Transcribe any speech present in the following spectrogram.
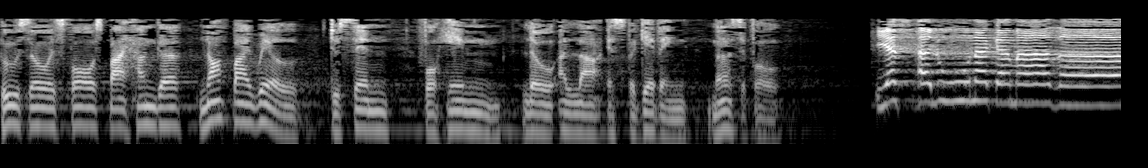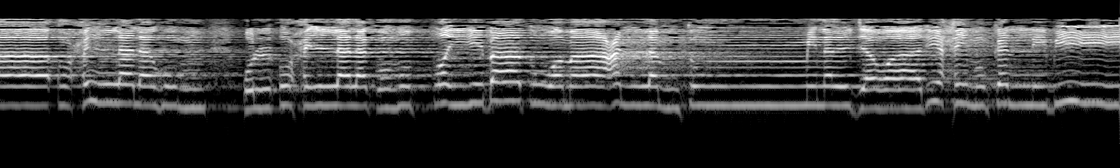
Whoso is forced by hunger, not by will, to sin, for him, lo, Allah is forgiving, merciful. يسألونك ماذا أحل لهم قل أحل لكم الطيبات وما علمتم من الجوارح مكلبين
